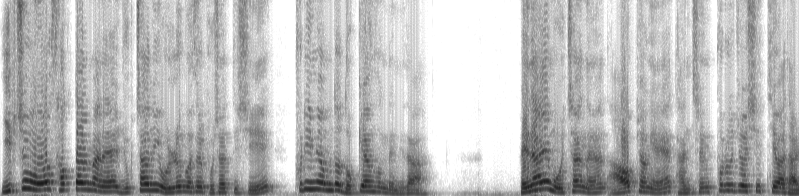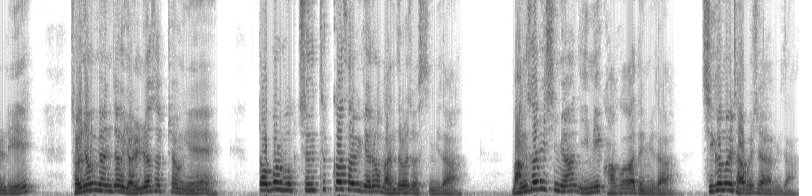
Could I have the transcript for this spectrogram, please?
입주 후 석 달 만에 6천이 오른 것을 보셨듯이 프리미엄도 높게 형성됩니다. 베나임 5차는 9평의 단층 프루조 시티와 달리 전용 면적 16평에 더블 복층 특화 설계로 만들어졌습니다. 망설이시면 이미 과거가 됩니다. 지금을 잡으셔야 합니다.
